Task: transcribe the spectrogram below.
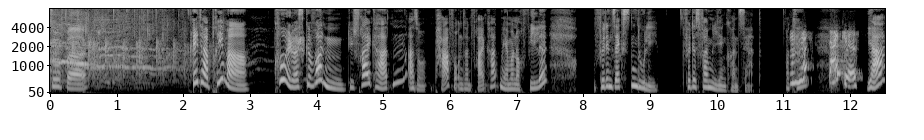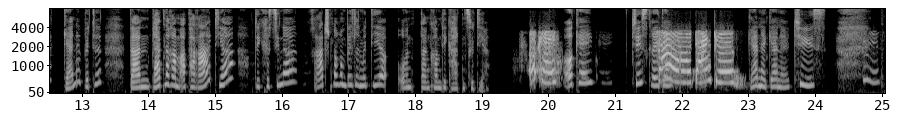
Super. Greta, prima. Cool, du hast gewonnen. Die Freikarten, also ein paar von unseren Freikarten, wir haben ja noch viele, für den 6. Juli, für das Familienkonzert. Okay? Mhm, danke. Ja, gerne, bitte. Dann bleib noch am Apparat, ja? Die Christina ratscht noch ein bisschen mit dir und dann kommen die Karten zu dir. Okay. Okay. Tschüss, Greta. Ciao, danke. Gerne, gerne. Tschüss. Tschüss.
